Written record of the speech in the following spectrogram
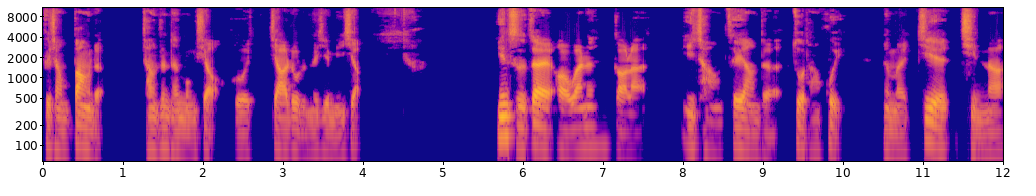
非常棒的常春藤盟校和。加州的那些名校，因此在尔湾呢搞了一场这样的座谈会，那么借请了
